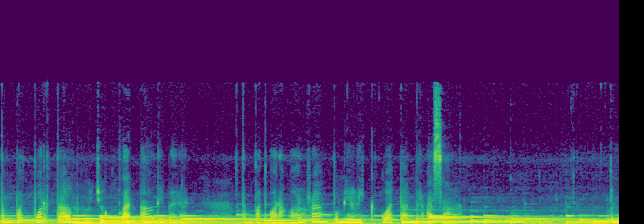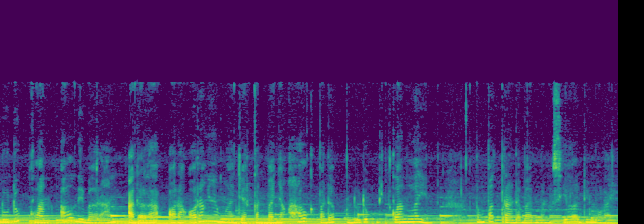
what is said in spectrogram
tempat portal menuju klan Aldebaran tempat orang-orang pemilik kekuatan berasal. Penduduk klan Aldebaran adalah orang-orang yang mengajarkan banyak hal kepada penduduk di klan lain. Tempat peradaban manusia dimulai.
